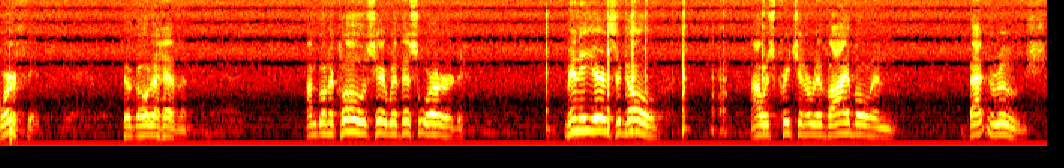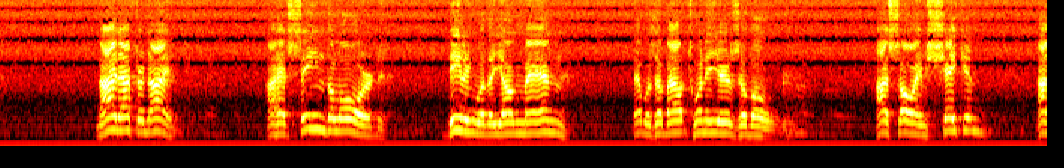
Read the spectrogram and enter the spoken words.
worth it to go to heaven. I'm going to close here with this word. Many years ago, I was preaching a revival in Baton Rouge. Night after night, I had seen the Lord dealing with a young man that was about 20 years of old. I saw him shaken. I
